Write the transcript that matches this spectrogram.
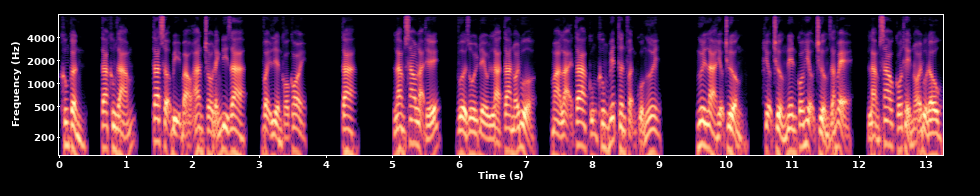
không cần, ta không dám, ta sợ bị bảo an cho đánh đi ra, vậy liền khó coi. Ta. Làm sao lại thế? Vừa rồi đều là ta nói đùa, mà lại ta cũng không biết thân phận của ngươi. Ngươi là hiệu trưởng hiệu trưởng nên có hiệu trưởng dáng vẻ, làm sao có thể nói đùa đâu?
